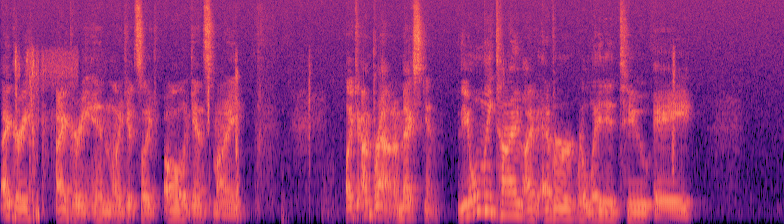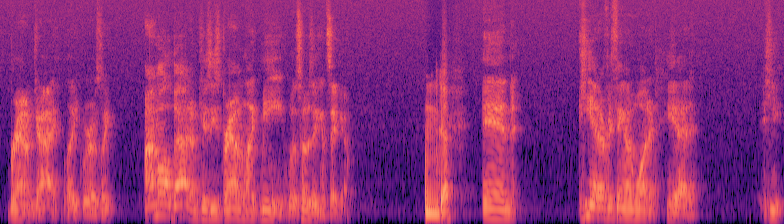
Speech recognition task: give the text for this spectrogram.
I agree. I agree. And like it's like all against my like I'm brown, I'm Mexican. The only time I've ever related to a brown guy, like where I was like, I'm all about him because he's brown like me, was Jose Canseco. Okay. And he had everything I wanted. He had he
